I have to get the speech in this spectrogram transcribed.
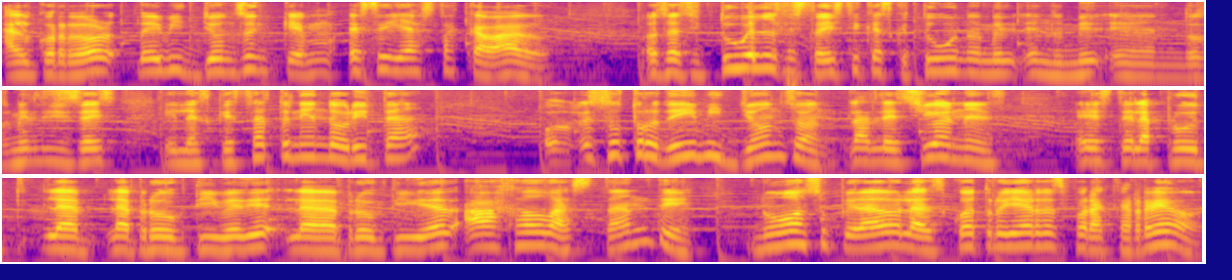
al corredor David Johnson que este ya está acabado. O sea, si tú ves las estadísticas que tuvo en, 2016 y las que está teniendo ahorita, es otro David Johnson. Las lesiones, este, la, la, productividad, la productividad ha bajado bastante. No ha superado las 4 yardas por acarreo.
